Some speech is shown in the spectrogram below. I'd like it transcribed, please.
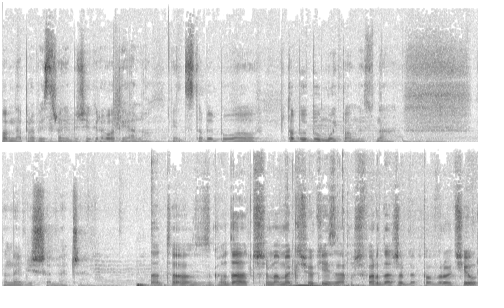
a na prawej stronie będzie grał Diallo. Więc to by, było, to by był mój pomysł na, na najbliższe mecze. No to zgoda, trzymamy kciuki za Rashforda, żeby powrócił.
